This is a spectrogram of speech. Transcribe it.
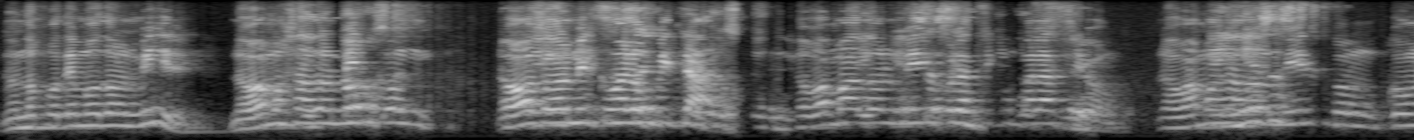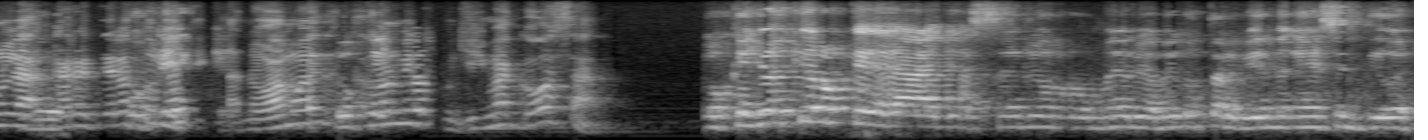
No nos podemos dormir. No vamos a dormir con, no vamos a dormir con el hospital, nos vamos a dormir con la circunvalación, nos vamos a dormir con, con la carretera turística, nos vamos a dormir con muchísimas cosas. Lo que yo quiero que haya, Sergio Romero y amigos viendo en ese sentido es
